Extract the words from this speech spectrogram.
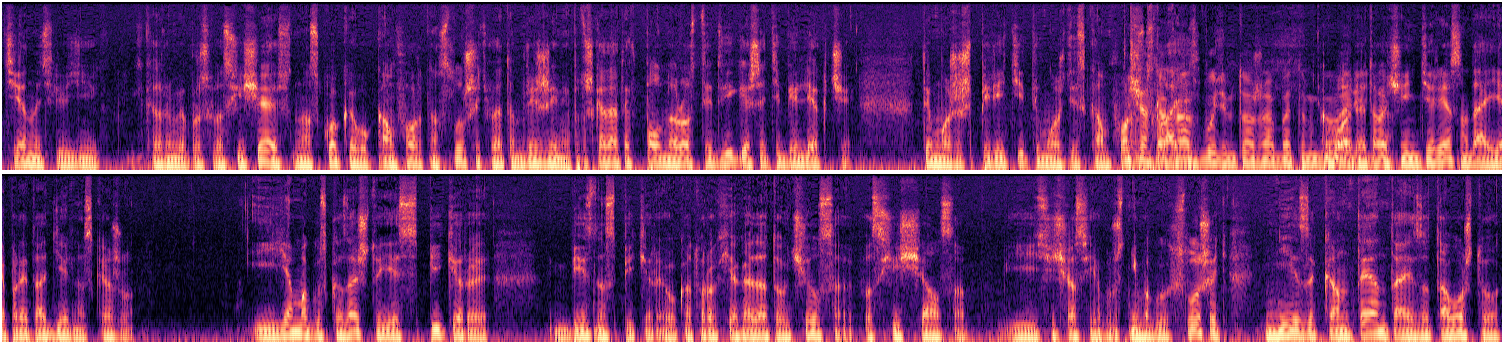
те на телевидении, которыми я просто восхищаюсь, насколько его комфортно слушать в этом режиме. Потому что когда ты в полный рост и двигаешься, тебе легче. Ты можешь перейти, ты можешь дискомфорт Сейчас как сгладить. раз будем тоже об этом Вот, говорить. это да. очень интересно, да, я про это отдельно скажу. И я могу сказать, что есть спикеры, бизнес-спикеры, у которых я когда-то учился, восхищался, и сейчас я просто не могу их слушать не из-за контента, а из-за того, что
